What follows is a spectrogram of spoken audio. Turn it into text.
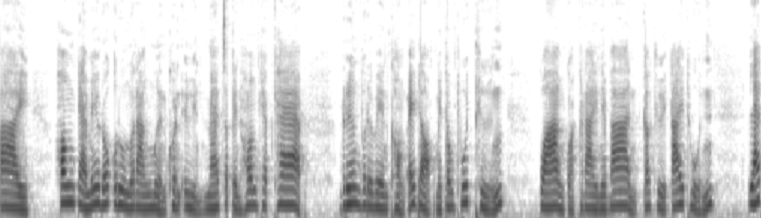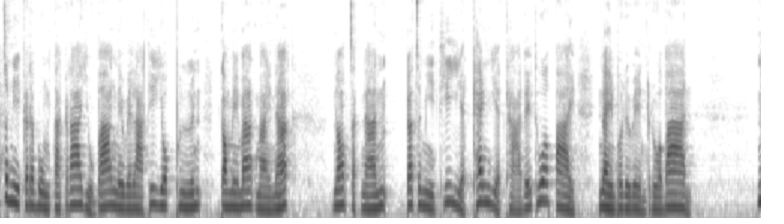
ไป ห้องแกไม่รกรุงรังเหมือนคนอื่น แม้จะเป็นห้องแคบๆ เรื่องบริเวณของไอ้ดอกไม่ต้องพูดถึง กว้างกว่าใครในบ้านก็คือใต้ถุน และจะมีกระบุงตะกร้าอยู่บ้างในเวลาที่ยกพื้นก็ไม่มากมายนัก นอกจากนั้นก็จะมีที่เหยียดแข้งเหยียดขาได้ทั่วไปในบริเวณรั้วบ้าน ใน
